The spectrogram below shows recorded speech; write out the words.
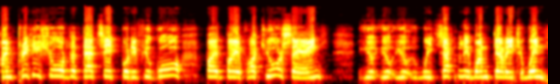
I'm pretty sure that that's it. But if you go by by what you're saying, you you, you we certainly want Derry to win.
